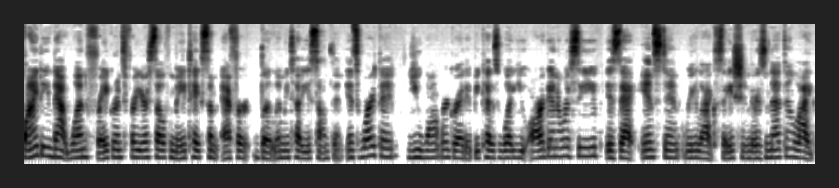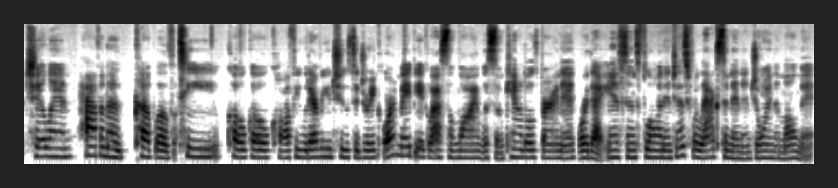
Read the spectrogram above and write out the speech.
finding that one fragrance for yourself may take some effort, but let me tell you something. It's worth it. You won't regret it because what you are going to receive is that instant relaxation. There's nothing like chilling, having a cup of tea, cocoa, coffee, whatever you choose to drink, or maybe a glass of wine with some candles burning or that incense flowing and just relaxing and enjoying the moment.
